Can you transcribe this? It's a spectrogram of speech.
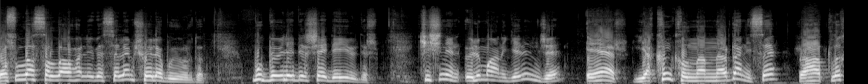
Resulullah sallallahu aleyhi ve sellem şöyle buyurdu. Bu böyle bir şey değildir. Kişinin ölüm anı gelince eğer yakın kılınanlardan ise rahatlık,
